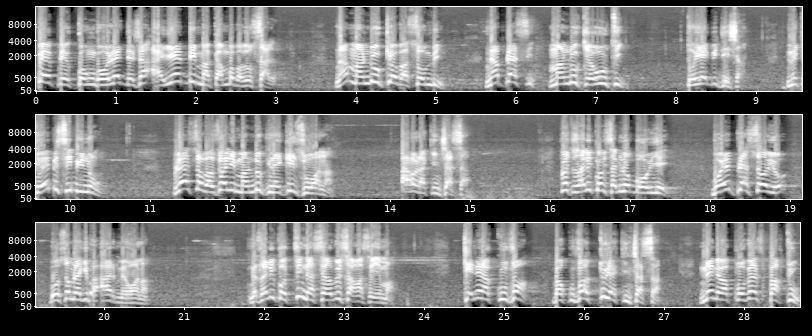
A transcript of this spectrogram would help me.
peuple congolais deja ayebi makambo bazosala na manduki oyo basombi na place manduki euti toyebi deja me toyebisi bino place oyo bazweli manduki na eglize wana awa na kinshasa mpe tozali koyebisa bino boye boye place oyo bosombelaki baarme wana nazali kotinda service ya renseignement kende na couvent bacouvent tu ya kinshasa meme ya baprovince partout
